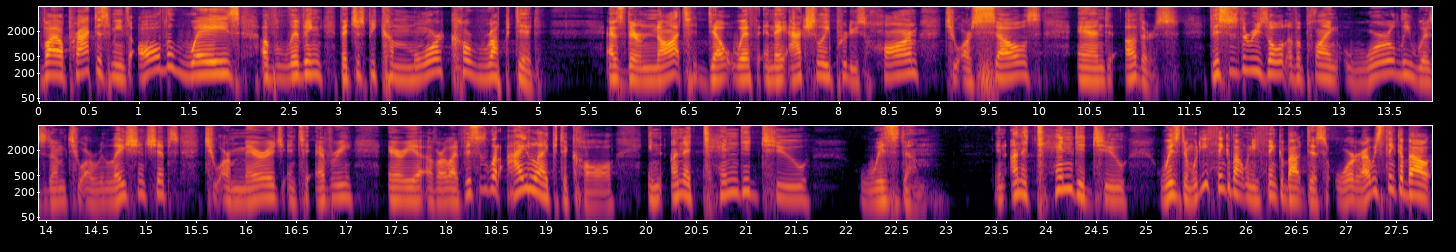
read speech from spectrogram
vile practice means all the ways of living that just become more corrupted as they're not dealt with and they actually produce harm to ourselves and others. This is the result of applying worldly wisdom to our relationships, to our marriage, and to every area of our life. This is what I like to call an unattended to wisdom. An unattended to wisdom. What do you think about when you think about disorder? I always think about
